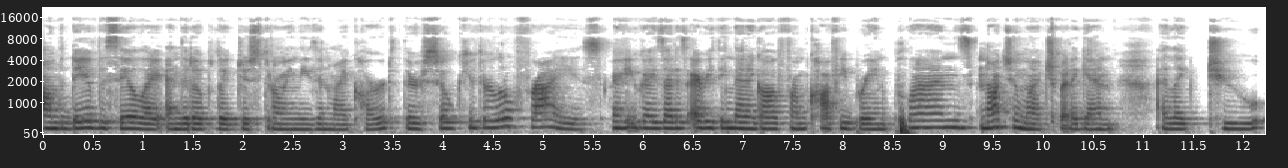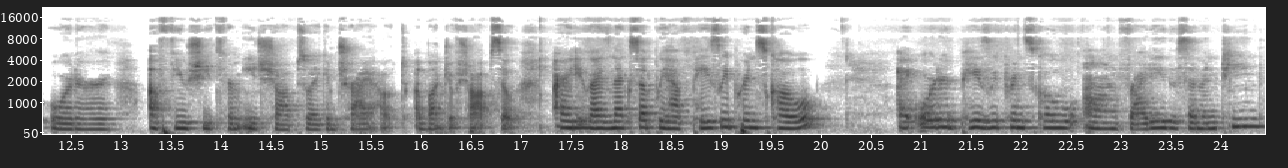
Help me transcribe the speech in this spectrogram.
on the day of the sale, I ended up like just throwing these in my cart. They're so cute. They're little fries. All right, you guys, that is everything that I got from Coffee Brain Plans. Not too much, but again, I like to order a few sheets from each shop so I can try out a bunch of shops. So, all right, you guys, next up we have Paisley Prints Co. I ordered Paisley Prints Co. on Friday the 17th.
